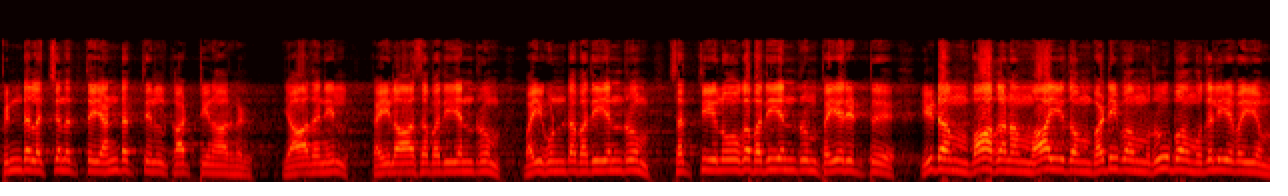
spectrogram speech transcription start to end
பிண்ட லட்சணத்தை அண்டத்தில் காட்டினார்கள். யாதனில் கைலாசபதி என்றும் வைகுண்டபதி என்றும் சத்தியலோகபதி என்றும் பெயரிட்டு இடம் வாகனம் ஆயுதம் வடிவம் ரூபம் முதலியவையும்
